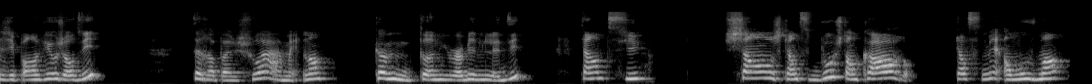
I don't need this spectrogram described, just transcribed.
j'ai pas envie aujourd'hui, tu n'auras pas le choix. Maintenant, comme Tony Robbins le dit, quand tu changes, quand tu bouges ton corps, quand tu te mets en mouvement,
